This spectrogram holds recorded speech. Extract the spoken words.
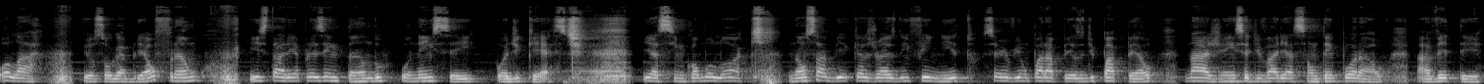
Olá, eu sou Gabriel Franco e estarei apresentando o Nem Sei Podcast. E assim como Locke, não sabia que as joias do infinito serviam para peso de papel na Agência de Variação Temporal, AVT.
